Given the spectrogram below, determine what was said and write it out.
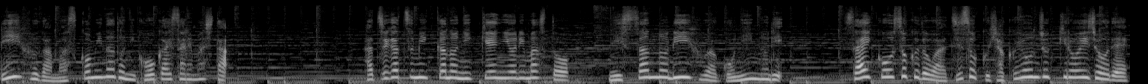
リーフがマスコミなどに公開されました。8月3日の日経によりますと日産のリーフは5人乗り最高速度は時速140キロ以上で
